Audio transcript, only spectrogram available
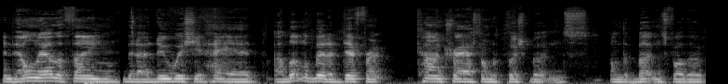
And the only other thing that I do wish it had, a little bit of different contrast on the push buttons, on the buttons for the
